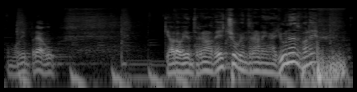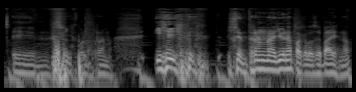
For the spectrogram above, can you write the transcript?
como siempre hago que ahora voy a entrenar, de hecho, voy a entrenar en ayunas, ¿vale? Eh, por la rama. Y, y entrenar en ayunas, para que lo sepáis, ¿no?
